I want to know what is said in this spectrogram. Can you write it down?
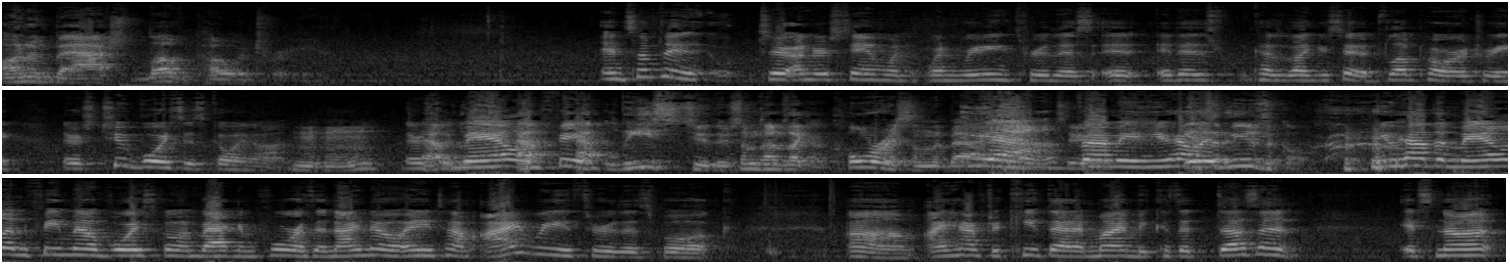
unabashed love poetry. And something to understand when, when reading through this, it, it is because, like you said, it's love poetry. There's two voices going on. Mm-hmm. There's at, the male and female. At least two. There's sometimes like a chorus on the back. Yeah, too. but I mean, you have it's like- a musical. you have the male and female voice going back and forth, and I know anytime I read through this book, um, I have to keep that in mind because it doesn't. It's not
